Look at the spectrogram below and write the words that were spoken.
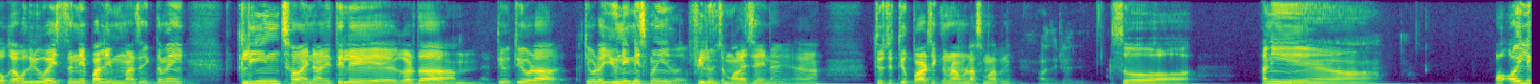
भोकाबुलरी वाइज चाहिँ नेपालीमा चाहिँ एकदमै क्लिन छ होइन अनि त्यसले गर्दा त्यो त्यो एउटा त्यो एउटा युनिकनेस पनि फिल हुन्छ मलाई चाहिँ होइन। त्यो चाहिँ त्यो पार्ट चाहिँ एकदम राम्रो लाग्छ मलाई पनि। हजुर हजुर। सो अनि अहिले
